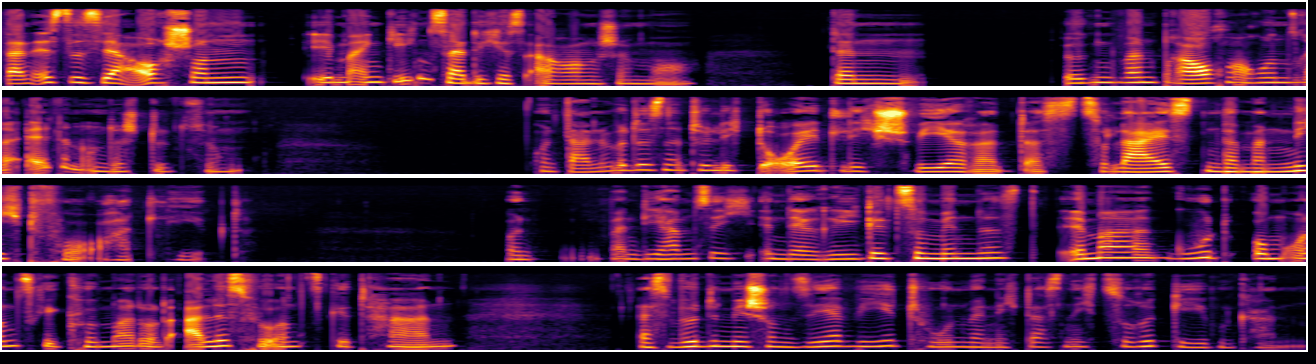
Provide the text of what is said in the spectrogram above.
dann ist es ja auch schon eben ein gegenseitiges Arrangement. Denn irgendwann brauchen auch unsere Eltern Unterstützung. Und dann wird es natürlich deutlich schwerer, das zu leisten, wenn man nicht vor Ort lebt. Und man, die haben sich in der Regel zumindest immer gut um uns gekümmert und alles für uns getan. Es würde mir schon sehr wehtun, wenn ich das nicht zurückgeben kann.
